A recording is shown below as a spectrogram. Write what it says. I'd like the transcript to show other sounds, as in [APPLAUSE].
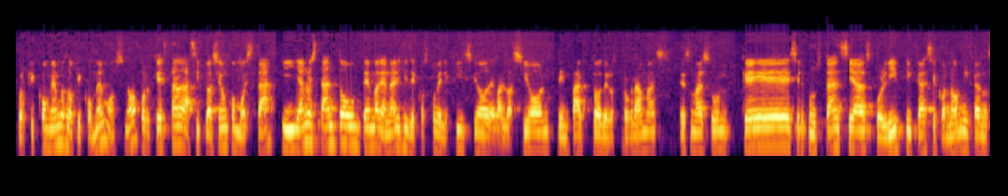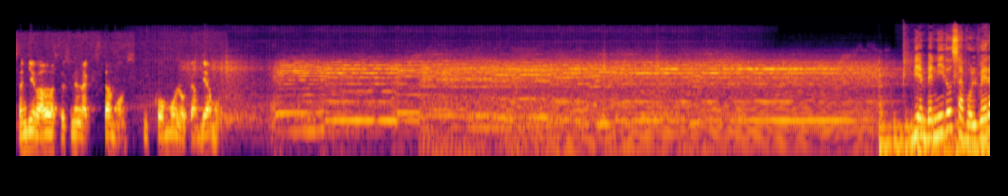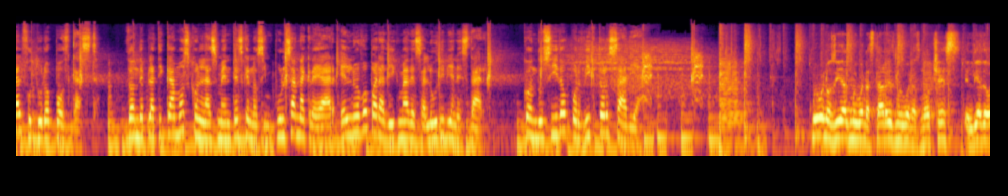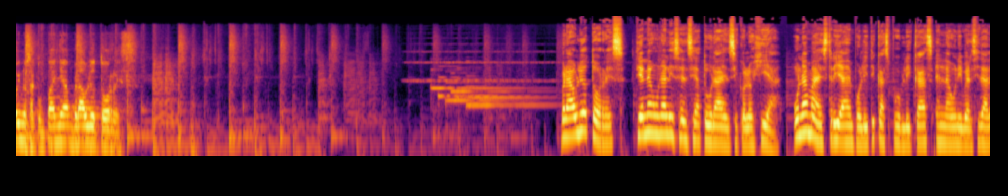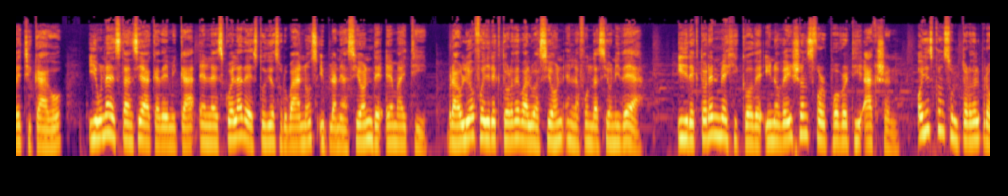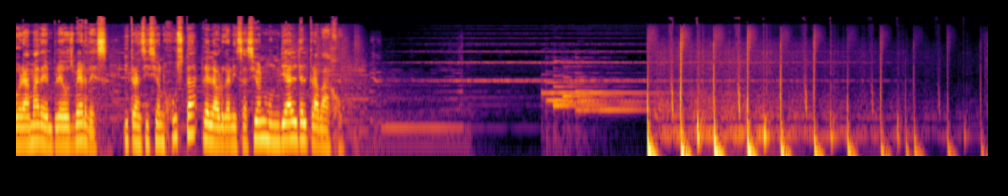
por qué comemos lo que comemos, ¿no? ¿Por qué está la situación como está? Y ya no es tanto un tema de análisis de costo-beneficio, de evaluación, de impacto de los programas, es más un qué circunstancias políticas, económicas nos han llevado a la situación en la que estamos y cómo lo cambiamos. Bienvenidos a Volver al Futuro Podcast, donde platicamos con las mentes que nos impulsan a crear el nuevo paradigma de salud y bienestar, conducido por Víctor Sadia. Muy buenos días, muy buenas tardes, muy buenas noches. El día de hoy nos acompaña Braulio Torres. Braulio Torres tiene una licenciatura en psicología una maestría en políticas públicas en la Universidad de Chicago y una estancia académica en la Escuela de Estudios Urbanos y Planeación de MIT. Braulio fue director de evaluación en la Fundación IDEA y director en México de Innovations for Poverty Action. Hoy es consultor del programa de empleos verdes y transición justa de la Organización Mundial del Trabajo.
